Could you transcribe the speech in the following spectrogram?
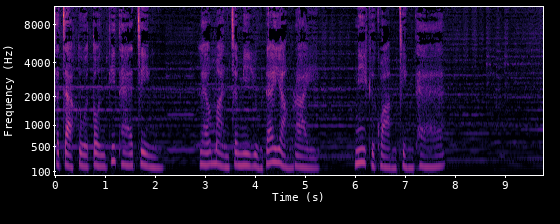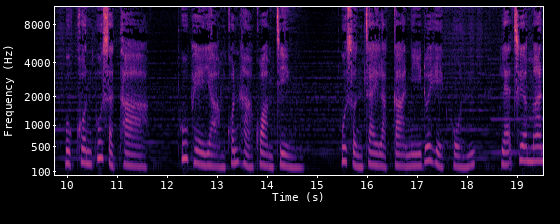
ศจากตัวตนที่แท้จริง แล้วมันจะมีอยู่ได้อย่างไร นี่คือความจริงแท้ บุคคลผู้ศรัทธา ผู้พยายามค้นหาความจริง ผู้สนใจหลักการนี้ด้วยเหตุผล และเชื่อมั่น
